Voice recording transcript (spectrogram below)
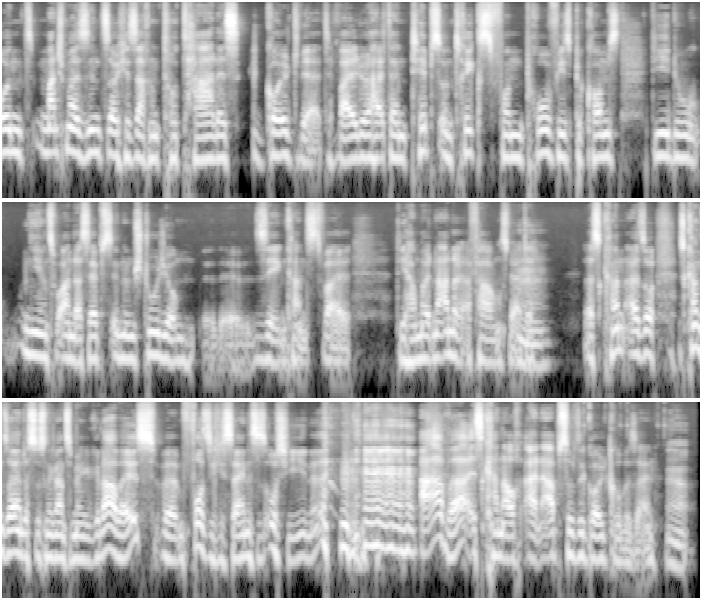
Und manchmal sind solche Sachen totales Gold wert, weil du halt dann Tipps und Tricks von Profis bekommst, die du nirgendwo anders, selbst in einem Studium, äh, sehen kannst, weil die haben halt eine andere Erfahrungswerte. Das kann also, es kann sein, dass es eine ganze Menge Gelaber ist. Ähm, vorsichtig sein, es ist Oshi, ne? Aber es kann auch eine absolute Goldgrube sein. Ja.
